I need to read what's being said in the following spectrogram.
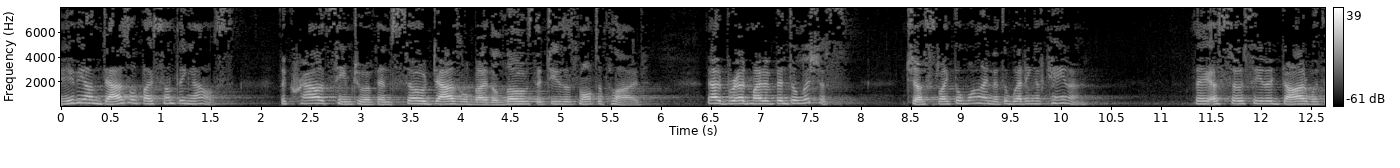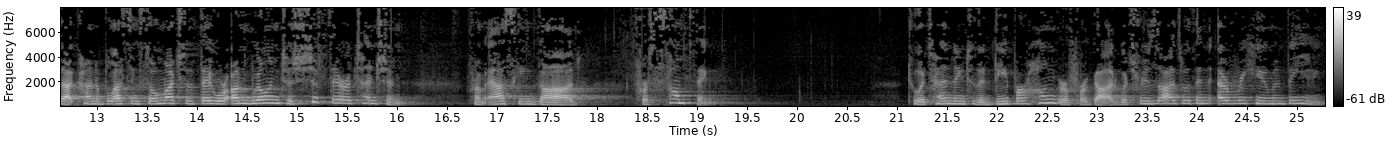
Maybe I'm dazzled by something else. The crowd seemed to have been so dazzled by the loaves that Jesus multiplied. That bread might have been delicious, just like the wine at the wedding of Cana. They associated God with that kind of blessing so much that they were unwilling to shift their attention from asking God for something to attending to the deeper hunger for God which resides within every human being.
